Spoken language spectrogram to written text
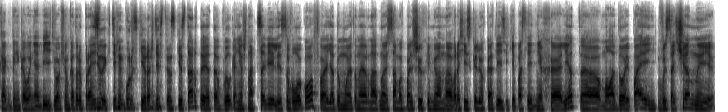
как бы никого не обидеть, в общем, который пронзил екатеринбургские рождественские старты, это был, конечно, Савелий Савлуков. Я думаю, это, наверное, одно из самых больших имен в российской легкой атлетике последних э, лет. Молодой парень, высоченный,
